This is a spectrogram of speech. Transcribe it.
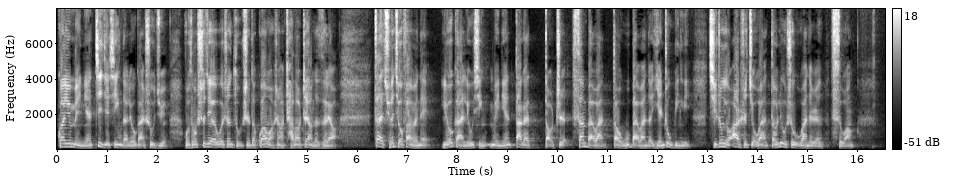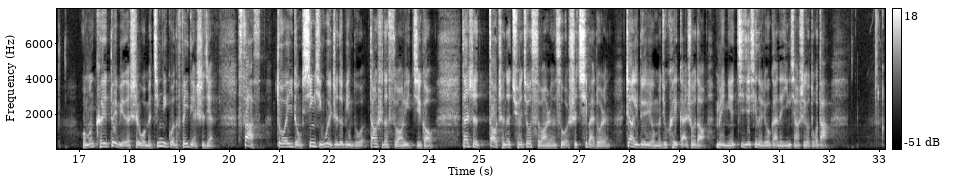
关于每年季节性的流感数据，我从世界卫生组织的官网上查到这样的资料：在全球范围内，流感流行每年大概导致三百万到五百万的严重病例，其中有二十九万到六十五万的人死亡。我们可以对比的是我们经历过的非典事件，SARS。作为一种新型未知的病毒，当时的死亡率极高，但是造成的全球死亡人数是七百多人。这样一对比，我们就可以感受到每年季节性的流感的影响是有多大。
